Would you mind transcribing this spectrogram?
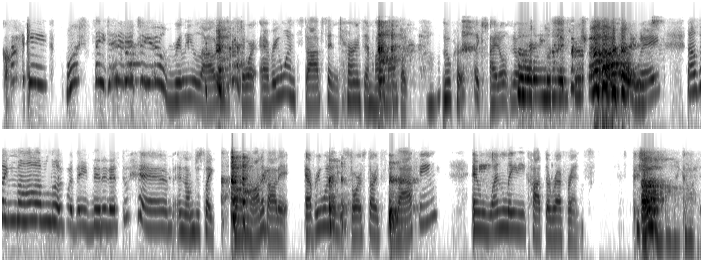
Cracky, what? They did it to you! Really loud in the store. Everyone stops and turns, and my mom's like, no her. Like, I don't know her. Oh my God. Away. And I was like, Mom, look what they did it to him. And I'm just like going on about it. Everyone in the store starts laughing, and one lady caught the reference. Cause she oh. oh my God.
